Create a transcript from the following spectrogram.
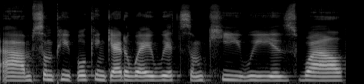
Um, some people can get away with some kiwi as well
